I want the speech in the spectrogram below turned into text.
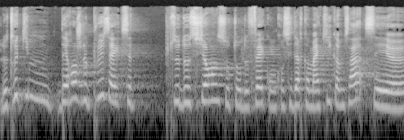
Le truc qui me dérange le plus avec cette pseudo-science autour de faits qu'on considère comme acquis comme ça, c'est euh,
